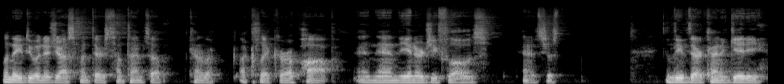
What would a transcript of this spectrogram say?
when they do an adjustment, there's sometimes a kind of a, a click or a pop, and then the energy flows, and it's just you leave there kind of giddy.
